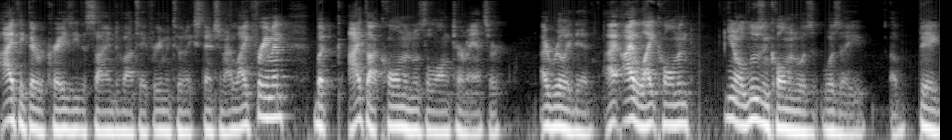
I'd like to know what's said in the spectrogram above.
I think they were crazy to sign Devonta Freeman to an extension. I like Freeman, but I thought Coleman was the long term answer. I really did. I, I like Coleman. You know, losing Coleman was was a a big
